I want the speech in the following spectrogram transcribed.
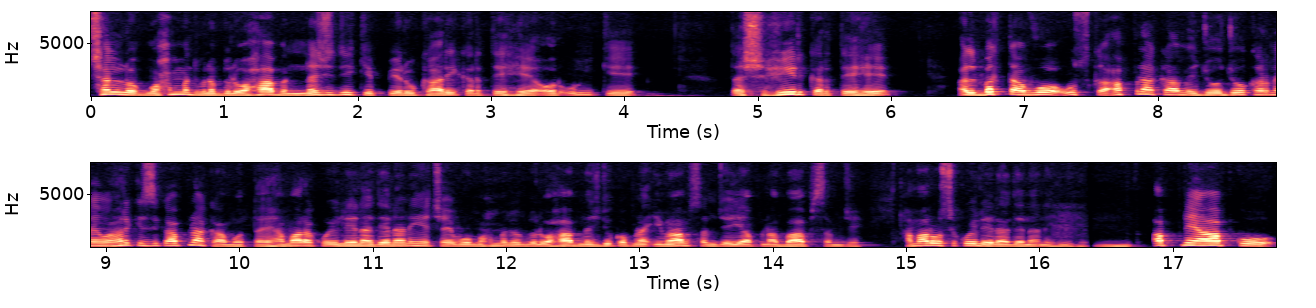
چھن لوگ محمد بن عبدالوہاب نجدی کی پیروکاری کرتے ہیں اور ان کے تشہیر کرتے ہیں۔ البتہ وہ اس کا اپنا کام ہے، جو جو کرنا ہے، وہ ہر کسی کا اپنا کام ہوتا ہے۔ ہمارا کوئی لینا دینا نہیں ہے، چاہے وہ محمد عبدالوہاب نجدی کو اپنا امام سمجھے یا اپنا باپ سمجھے۔ ہمارا اسے کوئی لینا دینا نہیں ہے۔ اپنے آپ کو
